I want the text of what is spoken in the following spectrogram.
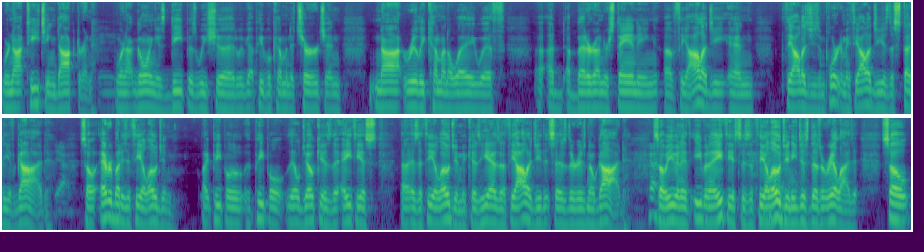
we're not teaching doctrine. We're not going as deep as we should. We've got people coming to church and not really coming away with a, a better understanding of theology. And theology is important. I mean, theology is the study of God. Yeah. So everybody's a theologian. Like people, people. The old joke is the atheist uh, is a theologian because he has a theology that says there is no God. So even if even an atheist is a theologian, he just doesn't realize it. So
